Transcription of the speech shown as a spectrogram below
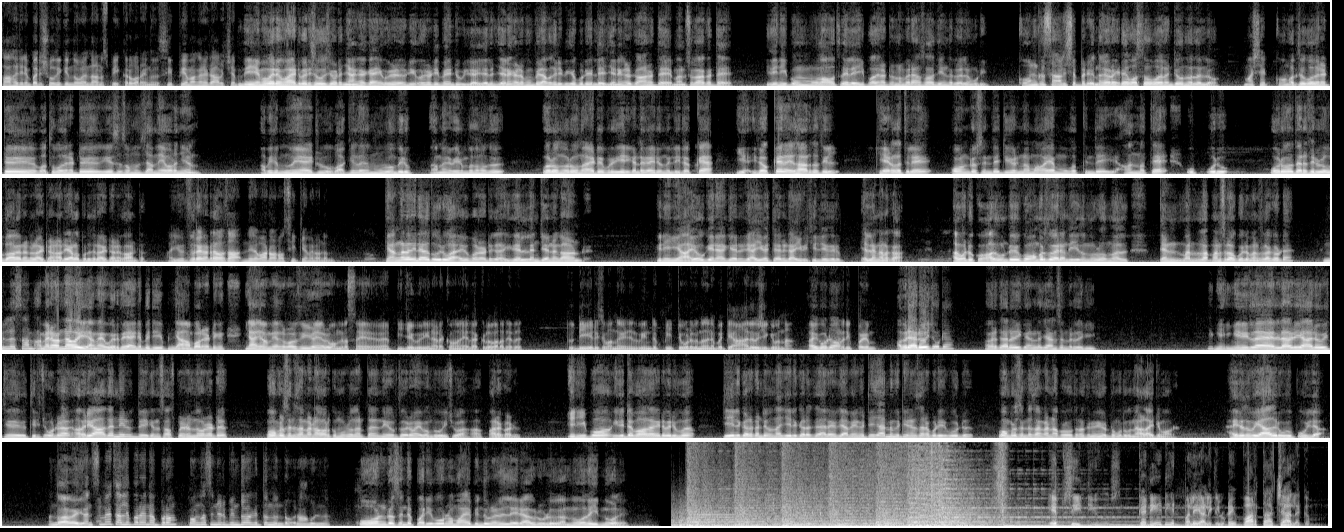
സാഹചര്യം പരിശോധിക്കുന്നു എന്നാണ് സ്പീക്കർ പറയുന്നത്. സി പി എം അങ്ങനെ ഒരു ആവശ്യം നിയമപരമായിട്ട് പരിശോധിച്ചോട്ടെ. ഞങ്ങൾക്ക് ഒരു ഒരു ഡിമാൻഡും ഇല്ല. ഇതെല്ലാം ജനങ്ങളുടെ മുമ്പിൽ അവതരിപ്പിക്കപ്പെടുകയല്ലേ? ജനങ്ങൾ കാണട്ടെ മനസ്സിലാക്കട്ടെ. ഇതിനിപ്പം മൂന്നാമത്തതല്ലേ? ഈ പതിനെട്ടെണ്ണം വരാൻ സാധ്യതയുണ്ടല്ലോ എല്ലാം കൂടി. കോൺഗ്രസ് ആവശ്യപ്പെട്ടു പത്ത് പത്തോ പതിനഞ്ചോ ഒന്നുമല്ലല്ലോ പക്ഷേ പത്ത് പതിനെട്ട് പത്ത് പതിനെട്ട് കേസ് സംബന്ധിച്ച് അന്നേ പറഞ്ഞാണ്. അപ്പോൾ ഇത് മൂന്നേ ആയിട്ടുള്ളൂ. ബാക്കിയുള്ളത് മുഴുവൻ വരും. അങ്ങനെ വരുമ്പോൾ നമുക്ക് ഓരോന്നോരോന്നായിട്ട് പ്രതികരിക്കേണ്ട കാര്യമൊന്നുമില്ല. ഇതൊക്കെ ഇതൊക്കെ യഥാർത്ഥത്തിൽ കേരളത്തിലെ കോൺഗ്രസിന്റെ ജീർണമായ മുഖത്തിന്റെ അന്നത്തെ ഒരു ഓരോ തരത്തിലുള്ള ഉദാഹരണങ്ങളായിട്ടാണ് അടയാളപ്പെടുത്തലായിട്ടാണ് കാണേണ്ടത് അയോധ്യ കണ്ട അവസ്ഥ നിലപാടാണോ സി പി എമ്മിനുള്ളത്? അകത്ത് ഒരു അയവ് പറഞ്ഞിട്ട് കാര്യമില്ല. ഇതെല്ലാം ജനം കാണുന്നുണ്ട്. പിന്നെ ഇനി അയോഗ്യനാക്കിയാലും രാജിവെച്ചാലും രാജിവെച്ചില്ലെങ്കിലും എല്ലാം കണക്കാം. അതുകൊണ്ട് അതുകൊണ്ട് കോൺഗ്രസ്സുകാരെന്ത് ചെയ്യുന്നുള്ളതൊന്നും അത് ജനം മനസ്സിലാ മനസ്സിലാക്കുമല്ലോ മനസ്സിലാക്കട്ടെ? അങ്ങനെ വന്നാൽ മതി. അങ്ങനെ വെറുതെ അതിനെപ്പറ്റി ഞാൻ പറഞ്ഞിട്ട് ഞാൻ ഞാൻ കോൺഗ്രസ് പി ജെ കുര്യൻ അടക്കമുള്ള നേതാക്കൾ പറഞ്ഞത് തുതീകരിച്ച് വന്നു കഴിഞ്ഞാൽ വീണ്ടും പീറ്റ് കൊടുക്കുന്നതിനെ പറ്റി ആലോചിക്കുമെന്നാണ് ആയിക്കോട്ടെ. അവരിപ്പോഴും അവരാലോചിച്ചോട്ടെ. അവർക്ക് ആലോചിക്കാനുള്ള ചാൻസ് ഉണ്ടല്ലോ ഈ. ഇങ്ങനെയുള്ള എല്ലാവരെയും ആലോചിച്ച് തിരിച്ചു കൊണ്ട് അവർ അതന്നെ ഉദ്ദേശിക്കുന്നത് സസ്പെൻഷൻ എന്ന് പറഞ്ഞിട്ട് കോൺഗ്രസിന്റെ സംഘടന അവർക്ക് മുഴുവൻ നടത്താൻ നേതൃത്വപരമായി പങ്കുവഹിച്ചു ആ ആ പാലക്കാട്. ഇനിയിപ്പോൾ ഇതിന്റെ ഭാഗമായിട്ട് വരുമ്പോൾ ജയിലിൽ കിടക്കേണ്ടി വന്നാൽ ജയിലിൽ കിടക്കുക. അല്ലെങ്കിൽ ജാമ്യം കിട്ടി ജാമ്യം കിട്ടിയ സ്ഥലപ്പെടിയിൽ പോയിട്ട് കോൺഗ്രസിന്റെ സംഘടനാ പ്രവർത്തനത്തിന് നേതൃത്വം കൊടുക്കുന്ന ആളായിട്ട് മാറും. അതിലൊന്നും യാതൊരു ഉറപ്പുമില്ല ജൻസനെ തള്ളി പറയുന്നപ്പുറം കോൺഗ്രസിന്റെ ഒരു പിന്തുണ കിട്ടുന്നുണ്ടോ രാഹുലിന്? കോൺഗ്രസിന്റെ പരിപൂർണമായ പിന്തുണയല്ലേ രാഹുലുള്ളത് അന്നു പോലെ ഇന്നു പോലെ. എം സി ന്യൂസ് കനേഡിയൻ മലയാളികളുടെ വാർത്താജാലകം.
